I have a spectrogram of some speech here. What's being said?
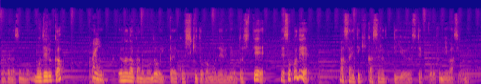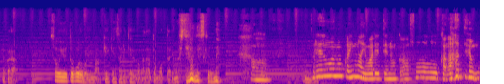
だからその、モデル化、はい。世の中のものを一回こう式とかモデルに落として、で、そこで、まあ、最適化するっていうステップを踏みますよね。だから、そういうところを今経験されてるのかなと思ったりもしてるんですけどね。あうんあ、それはなんか今言われてなんか、あそうかなって思う。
